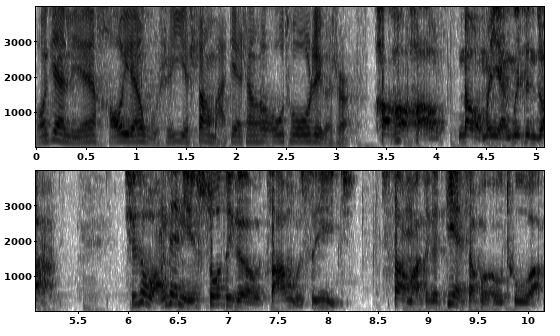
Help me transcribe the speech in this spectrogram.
王健林豪言五十亿上马电商和 O2O 这个事儿。好好好，那我们言归正传。其实王健林说这个砸五十亿上嘛这个电商和 O two 啊。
